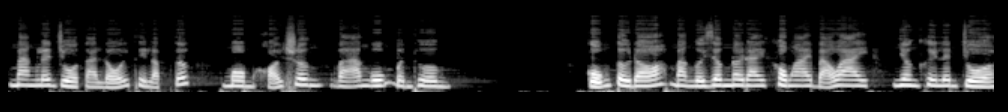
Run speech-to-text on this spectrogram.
mang lên chùa tà lỗi thì lập tức mồm khỏi sưng và ăn uống bình thường. Cũng từ đó mà người dân nơi đây không ai bảo ai, nhưng khi lên chùa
